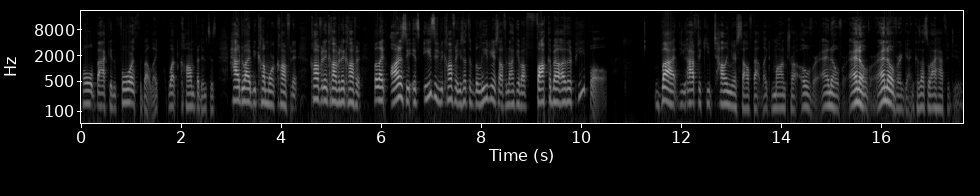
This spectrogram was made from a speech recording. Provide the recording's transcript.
whole back and forth about like what confidence is. How do I become more confident? Confident, confident, confident. But like honestly, it's easy to be confident. You just have to believe in yourself and not give a fuck about other people. But you have to keep telling yourself that like mantra over and over and over and over again because that's what I have to do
